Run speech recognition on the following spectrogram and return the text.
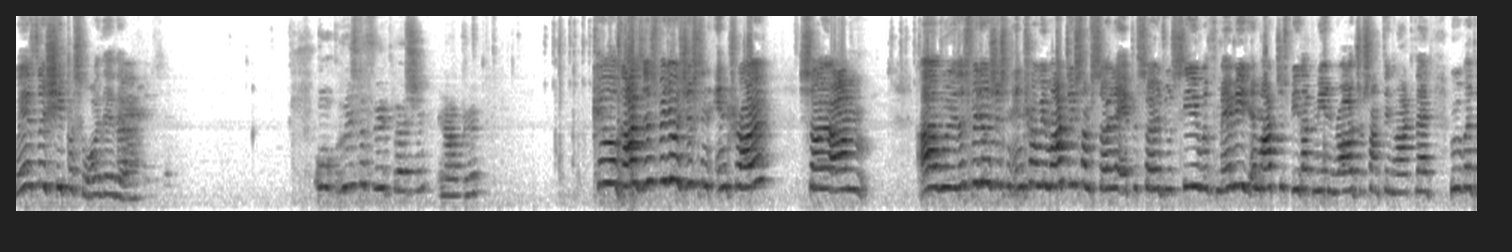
Where's the sheep or so? Oh, they're there. Oh, who's the food person in our group? Okay, well, guys, this video is just an intro. So, um, uh, we, this video is just an intro. We might do some solo episodes. We'll see. With maybe it might just be like me and Raj or something like that. We would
